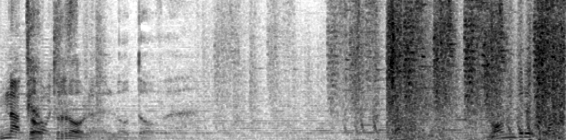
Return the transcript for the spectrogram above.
Na to trole lodowe. Mądry plan.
